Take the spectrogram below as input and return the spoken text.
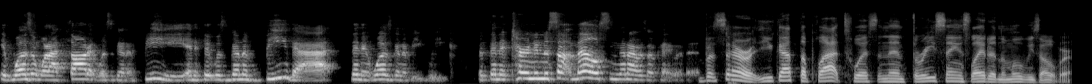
it wasn't what I thought it was going to be. And if it was going to be that, then it was going to be weak. But then it turned into something else, and then I was okay with it. but Sarah, you got the plot twist, and then three scenes later, the movie's over.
